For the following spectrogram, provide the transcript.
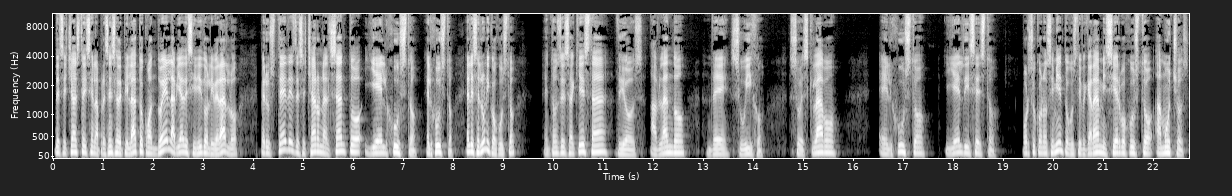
desechasteis en la presencia de Pilato cuando él había decidido liberarlo, pero ustedes desecharon al santo y el justo, el justo. Él es el único justo. Entonces aquí está Dios hablando de su Hijo, su esclavo, el justo, y él dice esto, por su conocimiento justificará mi siervo justo a muchos.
